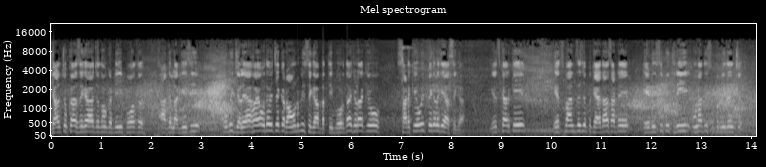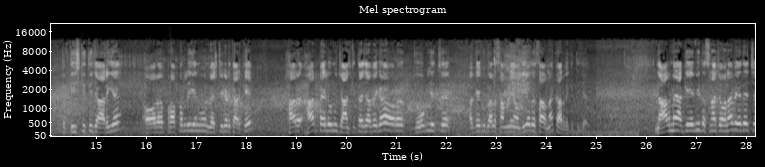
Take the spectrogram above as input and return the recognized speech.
ਜਲ ਚੁੱਕਾ ਸੀਗਾ ਜਦੋਂ ਗੱਡੀ ਬਹੁਤ ਅੱਗ ਲੱਗੀ ਸੀ। ਉਹ ਵੀ ਜਲਿਆ ਹੋਇਆ, ਉਹਦੇ ਵਿੱਚ ਇੱਕ ਰਾਉਂਡ ਵੀ ਸੀਗਾ 32 ਬੋਰ ਦਾ, ਜਿਹੜਾ ਕਿ ਉਹ ਸੜ ਕੇ ਉਹ ਵੀ ਪਿਘਲ ਗਿਆ ਸੀਗਾ। ਇਸ ਕਰਕੇ ਇਸ ਸੰਬੰਧ ਵਿੱਚ ਬਕਾਇਦਾ ਸਾਡੇ ਏਡੀਸੀਪੀ 3 ਉਹਨਾਂ ਦੀ ਸੁਪਰਵਿਜ਼ਨ ਚ ਤਫਤੀਸ਼ ਕੀਤੀ ਜਾ ਰਹੀ ਹੈ ਔਰ ਪ੍ਰੋਪਰਲੀ ਇਹਨੂੰ ਇਨਵੈਸਟੀਗੇਟ ਕਰਕੇ ਹਰ ਹਰ ਪਹਿਲੂ ਨੂੰ ਜਾਂਚ ਕੀਤਾ ਜਾਵੇਗਾ ਔਰ ਜੋ ਵੀ ਇਹ 'ਚ ਅੱਗੇ ਕੋਈ ਗੱਲ ਸਾਹਮਣੇ ਆਉਂਦੀ ਹੈ ਉਹਦੇ ਹਿਸਾਬ ਨਾਲ ਕਾਰਵਾਈ ਕੀਤੀ ਜਾਵੇ ਨਾਲ ਮੈਂ ਅੱਗੇ ਇਹ ਵੀ ਦੱਸਣਾ ਚਾਹੁੰਦਾ ਵੀ ਇਹਦੇ 'ਚ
